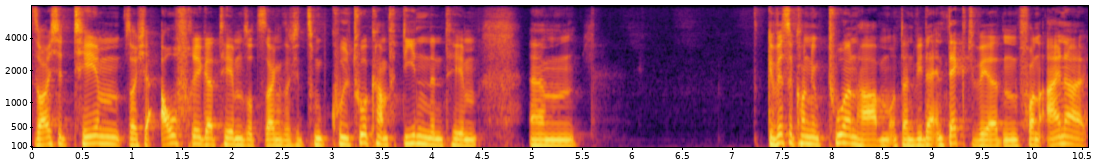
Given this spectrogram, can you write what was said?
solche Themen, solche Aufregerthemen sozusagen, solche zum Kulturkampf dienenden Themen, ähm, gewisse Konjunkturen haben und dann wieder entdeckt werden von einer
